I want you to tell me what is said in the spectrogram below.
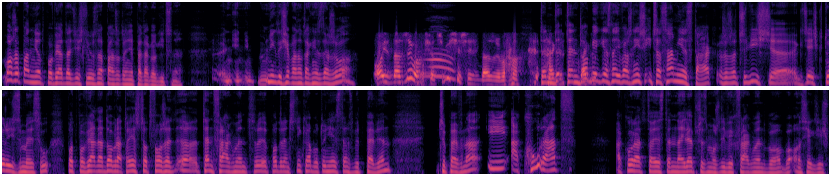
może pan nie odpowiadać, jeśli uzna pan, że to niepedagogiczne. Nigdy się panu tak nie zdarzyło? Oj, zdarzyło się, no. oczywiście się zdarzyło. Ten, tak, ten dobieg tak. jest najważniejszy i czasami jest tak, że rzeczywiście gdzieś któryś zmysł podpowiada, dobra, to jeszcze otworzę e, ten fragment podręcznika, bo tu nie jestem zbyt pewien czy pewna i akurat akurat to jest ten najlepszy z możliwych fragment, bo, bo on się gdzieś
